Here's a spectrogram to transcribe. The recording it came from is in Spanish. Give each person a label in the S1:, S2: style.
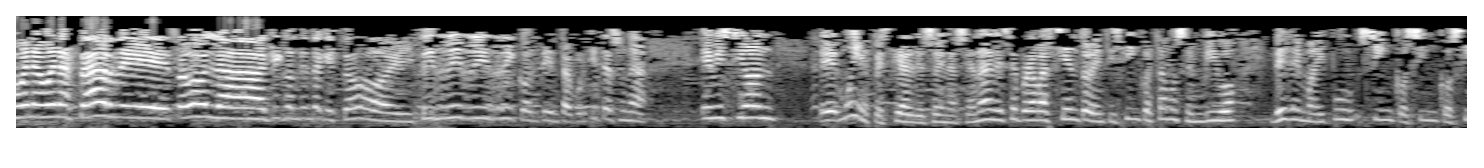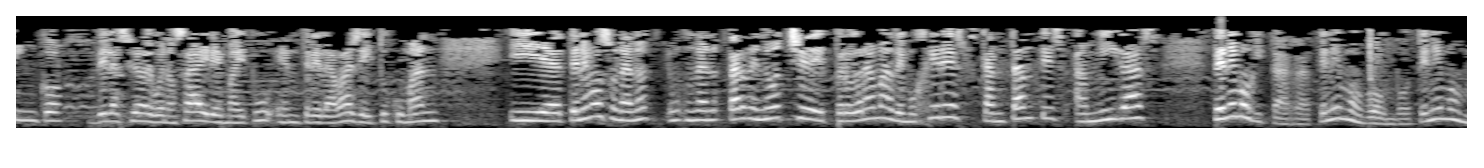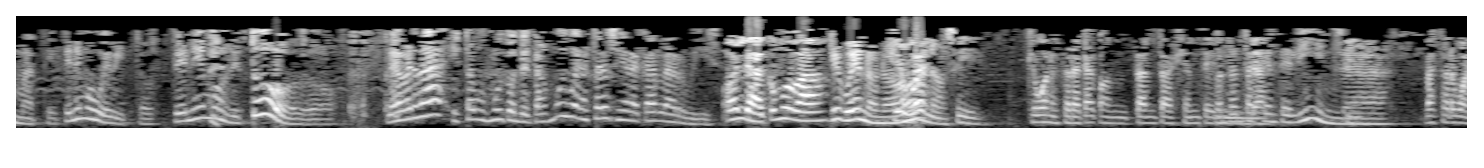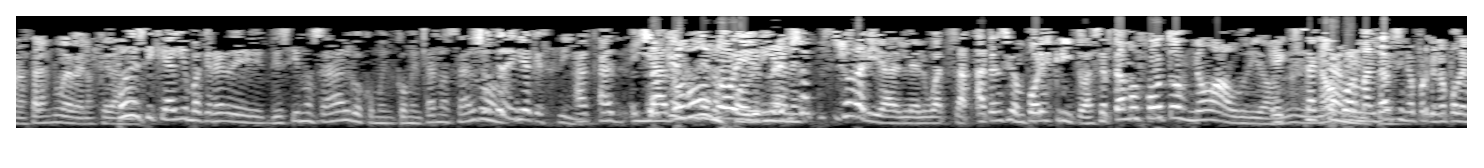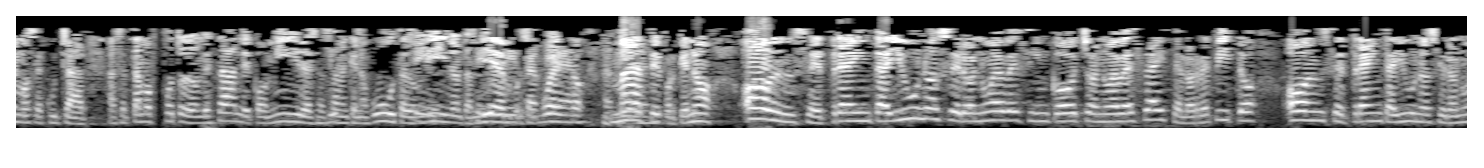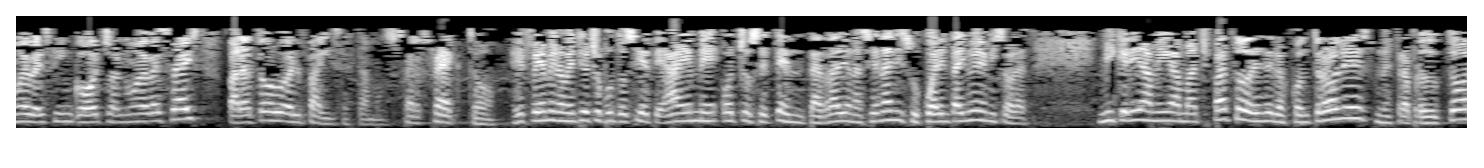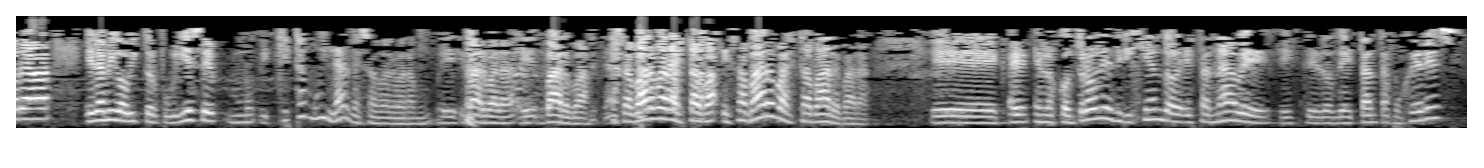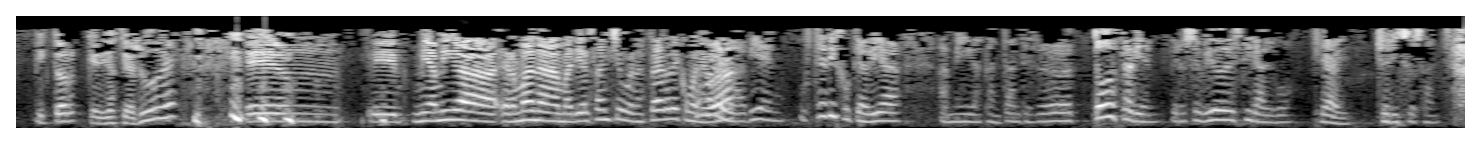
S1: Buenas, buenas, tardes. Hola, qué contenta que estoy. Estoy re, re, re contenta porque esta es una emisión eh, muy especial de Soy Nacional. Es el programa 125. Estamos en vivo desde Maipú 555 de la ciudad de Buenos Aires, Maipú, entre La Valle y Tucumán. Y eh, tenemos una, no- una tarde-noche de programa de mujeres, cantantes, amigas. Tenemos guitarra, tenemos bombo, tenemos mate, tenemos huevitos, tenemos de todo. La verdad, estamos muy contentas. Muy buenas tardes, señora Carla Ruiz.
S2: Hola, ¿cómo va?
S1: Qué bueno, ¿no?
S2: Qué bueno, sí. Qué bueno estar acá con tanta gente
S1: Con
S2: linda.
S1: tanta gente linda.
S2: Va a estar bueno, hasta las nueve nos quedamos.
S1: ¿Puedo decir que alguien va a querer de- decirnos algo, como en comentarnos algo?
S2: Yo te diría que sí.
S1: A- a- ¿Y
S2: Yo
S1: a dónde
S2: vos
S1: nos
S2: doy-
S1: podrían...?
S2: yo, yo daría el, el WhatsApp. Atención, por escrito. Aceptamos fotos, no audio.
S1: Exactamente.
S2: No por maldad, sino porque no podemos escuchar. Aceptamos fotos de donde están, de comida, ya saben que nos gusta, de un
S1: Sí,
S2: vino
S1: sí,
S2: también, por
S1: también,
S2: supuesto.
S1: también.
S2: Mate, porque no? 11 31 09 5896, te lo repito. 11 31 09 5896 para todo el país estamos.
S1: Perfecto. FM 98.7, AM 870, Radio Nacional y sus 49 emisoras. Mi querida amiga Mach Pato desde los controles, nuestra productora, el amigo Víctor Pugliese, que está muy larga esa bárbara, eh, bárbara, eh, barba. Esa bárbara está, esa barba está bárbara. Eh, en- en los controles dirigiendo esta nave este, donde hay tantas mujeres. Víctor, que Dios te ayude. Eh, eh, mi amiga hermana María Sánchez, buenas tardes, ¿cómo le
S3: Hola,
S1: va?
S3: bien. Usted dijo que había amigas, cantantes, todo está bien, pero se olvidó de decir algo.
S1: ¿Qué hay?
S3: Chorizo Sánchez.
